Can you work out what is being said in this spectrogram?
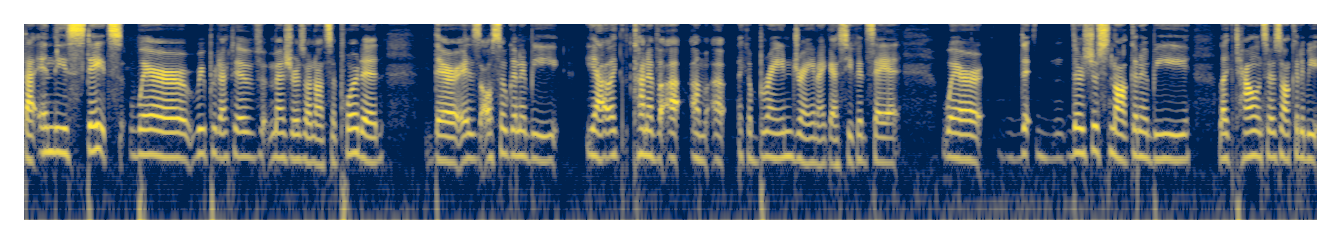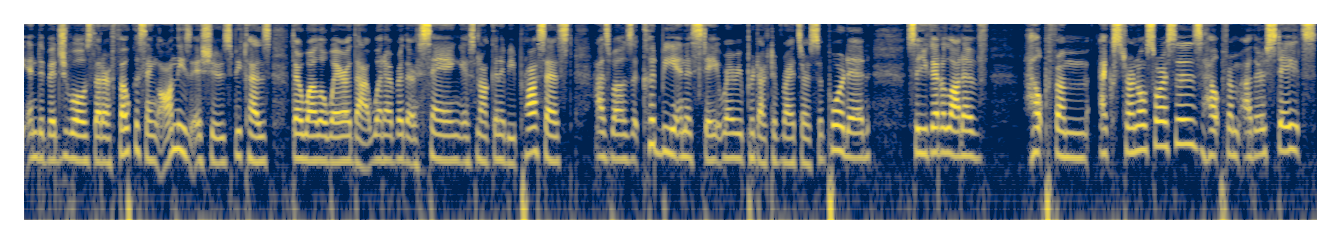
that in these states where reproductive measures are not supported, there is also going to be yeah like kind of a, um, a, like a brain drain, I guess you could say it, where th- there's just not going to be like talents there's not going to be individuals that are focusing on these issues because they're well aware that whatever they're saying is not going to be processed as well as it could be in a state where reproductive rights are supported. So you get a lot of help from external sources help from other states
